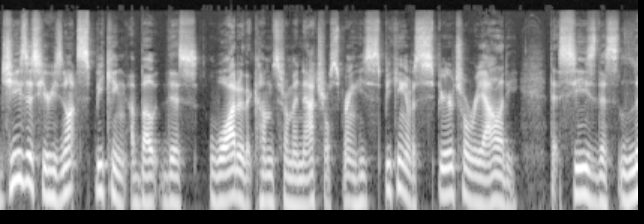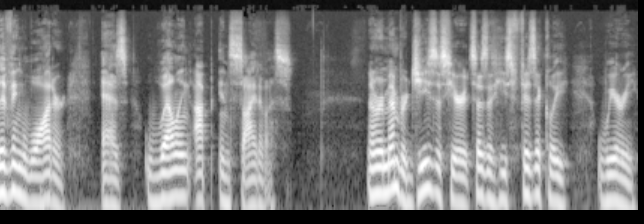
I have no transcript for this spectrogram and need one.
Jesus here, he's not speaking about this water that comes from a natural spring. He's speaking of a spiritual reality that sees this living water as welling up inside of us. Now remember, Jesus here, it says that he's physically weary.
